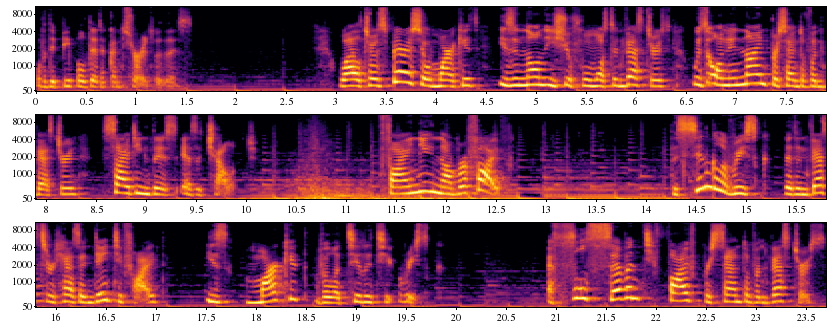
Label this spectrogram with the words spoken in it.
of the people that are concerned with this. While transparency of markets is a non issue for most investors, with only 9% of investors citing this as a challenge. Finding number five the single risk that investor has identified is market volatility risk. A full 75% of investors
